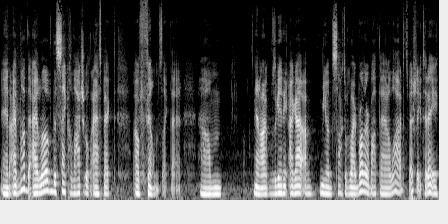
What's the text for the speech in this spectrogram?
and I love that. I love the psychological aspect of films like that. Um, and I was getting, I got, I, you know, talked with my brother about that a lot, especially today.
